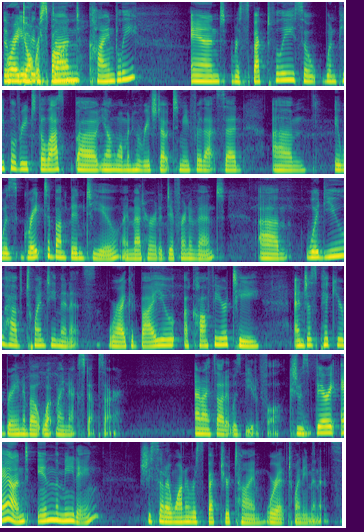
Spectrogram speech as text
The- or I don't respond. kindly and respectfully. So when people reach the last uh, young woman who reached out to me for that said, um, "It was great to bump into you. I met her at a different event. Um, would you have 20 minutes where I could buy you a coffee or tea and just pick your brain about what my next steps are?" And I thought it was beautiful. She was very, and in the meeting, she said, I want to respect your time. We're at 20 minutes.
